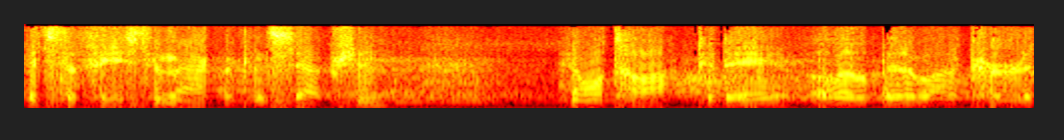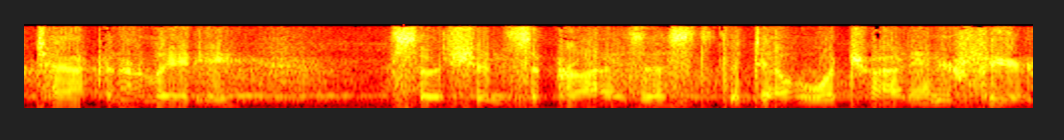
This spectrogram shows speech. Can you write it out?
It's the Feast of Immaculate Conception, and we'll talk today a little bit about a current attack on Our Lady, so it shouldn't surprise us that the devil would try to interfere.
